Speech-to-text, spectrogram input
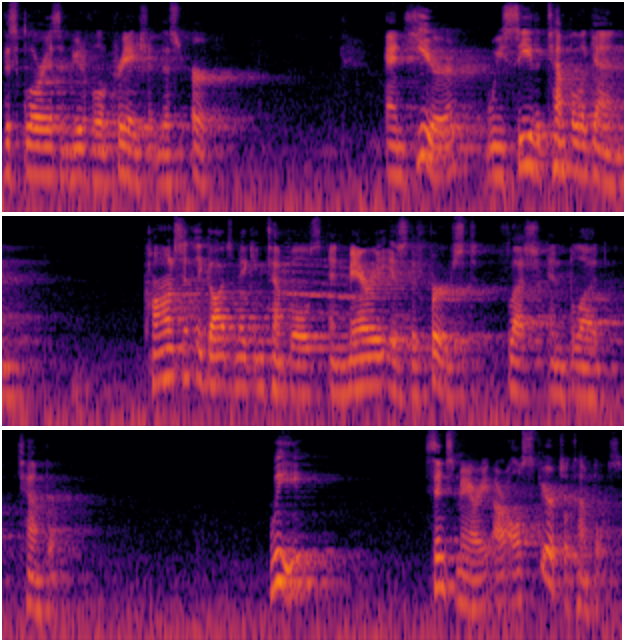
this glorious and beautiful creation, this earth. And here we see the temple again. Constantly, God's making temples, and Mary is the first flesh and blood temple. We, since Mary, are all spiritual temples.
